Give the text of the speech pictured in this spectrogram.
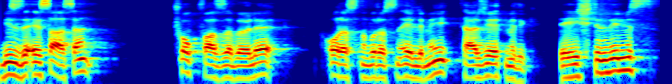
biz de esasen çok fazla böyle orasını burasını ellemeyi tercih etmedik. Değiştirdiğimiz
